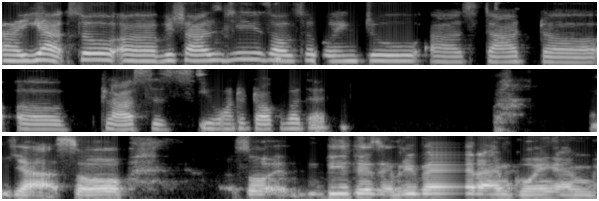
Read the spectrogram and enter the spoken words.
Uh, yeah, so uh, Vishalji is also going to uh, start uh, uh, classes. You want to talk about that? Yeah. So so these days everywhere i'm going i'm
